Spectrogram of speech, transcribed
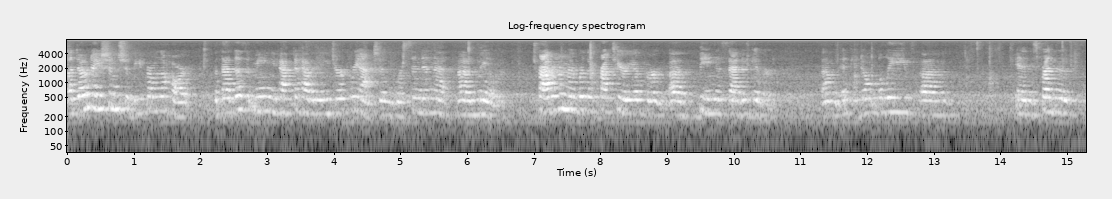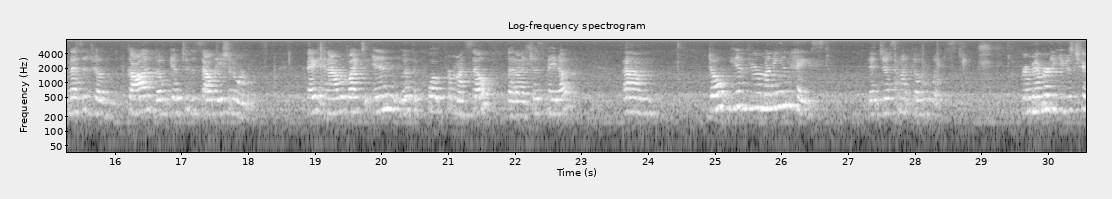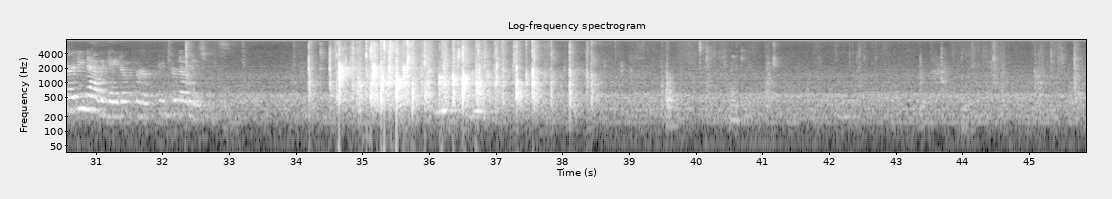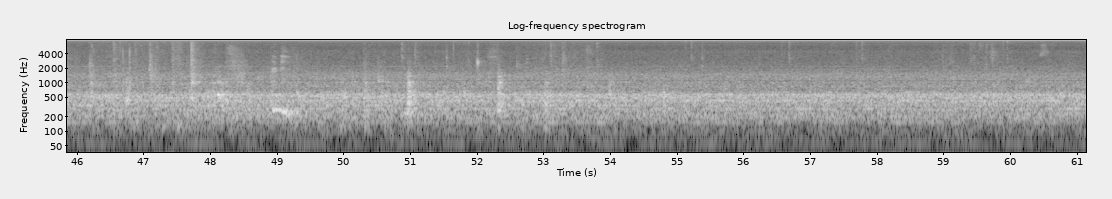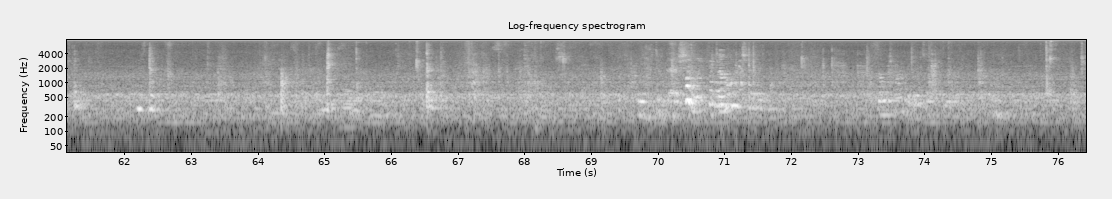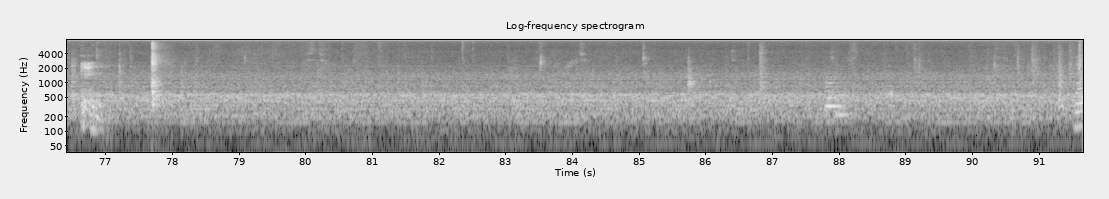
A donation should be from the heart, but that doesn't mean you have to have a knee-jerk reaction or send in that uh, mailer. Try to remember the criteria for uh, being a savvy giver. Um, If you don't believe um, in spreading the message of God, don't give to the Salvation Army. Okay, and I would like to end with a quote from myself that I just made up. Um, Don't give your money in haste, it just might go to waste. Remember to use Charity Navigator for future donations.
